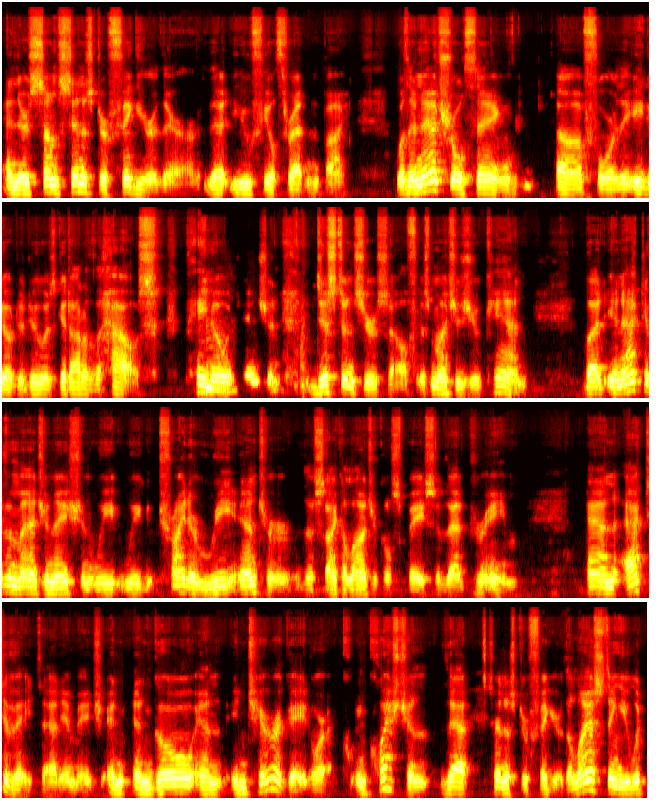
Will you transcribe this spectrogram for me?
and there's some sinister figure there that you feel threatened by. Well, the natural thing uh, for the ego to do is get out of the house, pay no mm-hmm. attention, distance yourself as much as you can. But in active imagination, we, we try to re enter the psychological space of that dream and activate that image and, and go and interrogate or question that sinister figure. The last thing you would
